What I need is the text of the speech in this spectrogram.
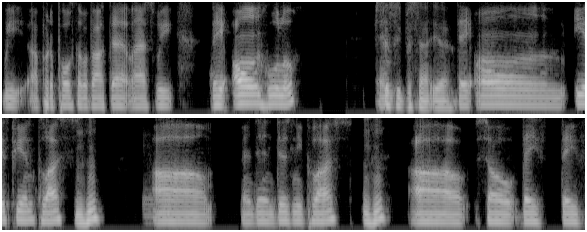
we I put a post up about that last week. They own Hulu. And Sixty percent, yeah. They own ESPN Plus, Mhm. um, and then Disney Plus. Mhm. Uh, so they've they've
